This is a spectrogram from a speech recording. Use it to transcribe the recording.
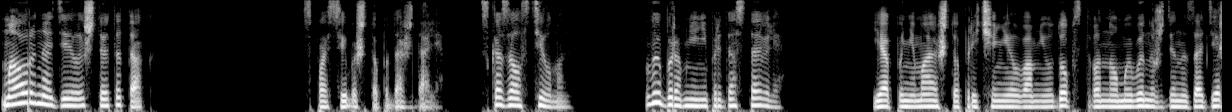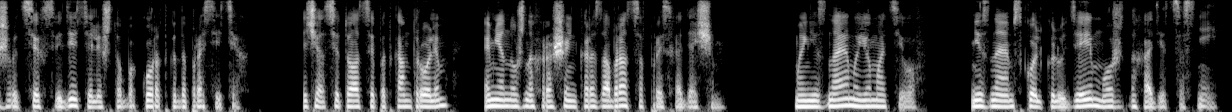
Маура надеялась, что это так. «Спасибо, что подождали», — сказал Стилман. «Выбора мне не предоставили». «Я понимаю, что причинил вам неудобства, но мы вынуждены задерживать всех свидетелей, чтобы коротко допросить их. Сейчас ситуация под контролем, и мне нужно хорошенько разобраться в происходящем. Мы не знаем ее мотивов, не знаем, сколько людей может находиться с ней.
